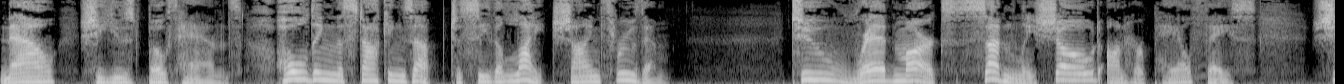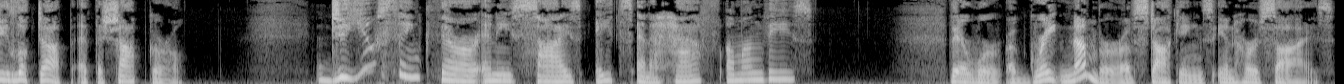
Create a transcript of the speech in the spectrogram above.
Now she used both hands, holding the stockings up to see the light shine through them. Two red marks suddenly showed on her pale face. She looked up at the shop girl. Do you think there are any size eights and a half among these? There were a great number of stockings in her size.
